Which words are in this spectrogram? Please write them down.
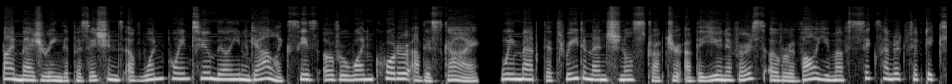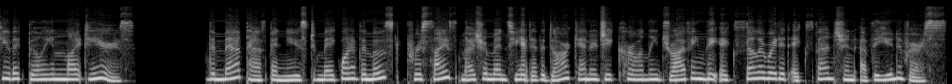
By measuring the positions of 1.2 million galaxies over one quarter of the sky, we mapped the three-dimensional structure of the universe over a volume of 650 cubic billion light-years. The map has been used to make one of the most precise measurements yet of the dark energy currently driving the accelerated expansion of the universe.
